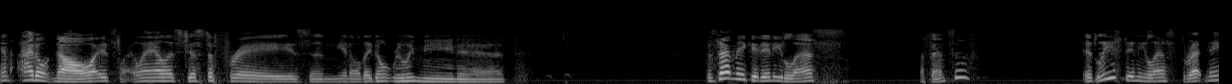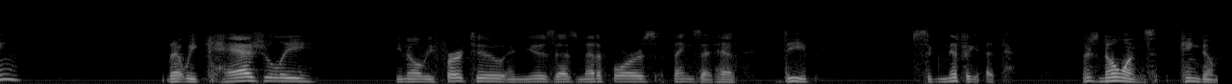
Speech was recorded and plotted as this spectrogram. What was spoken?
And I don't know. It's like, well, it's just a phrase, and you know, they don't really mean it. Does that make it any less offensive? At least any less threatening? That we casually, you know, refer to and use as metaphors things that have deep, significant. There's no one's kingdom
